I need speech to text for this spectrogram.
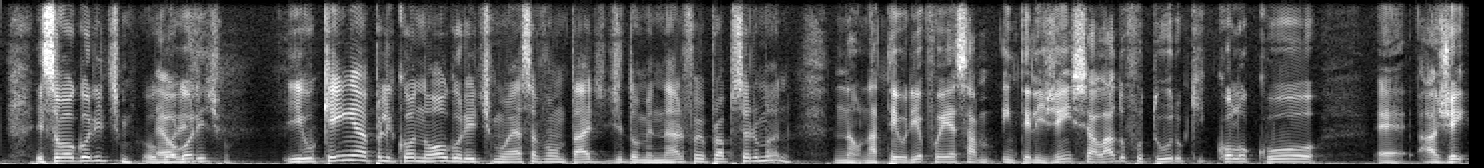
Isso é o algoritmo. É o algoritmo. E o quem aplicou no algoritmo essa vontade de dominar foi o próprio ser humano. Não, na teoria foi essa inteligência lá do futuro que colocou. é, ajei-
